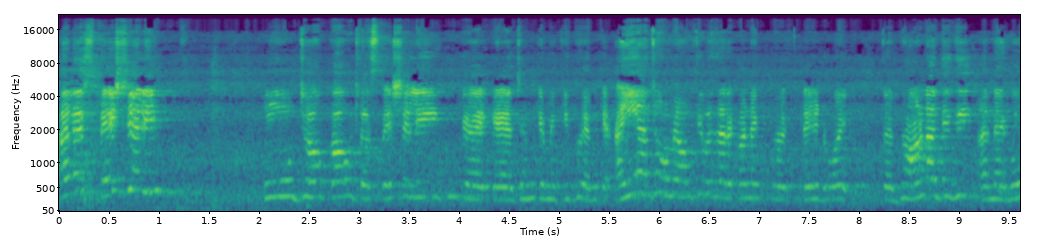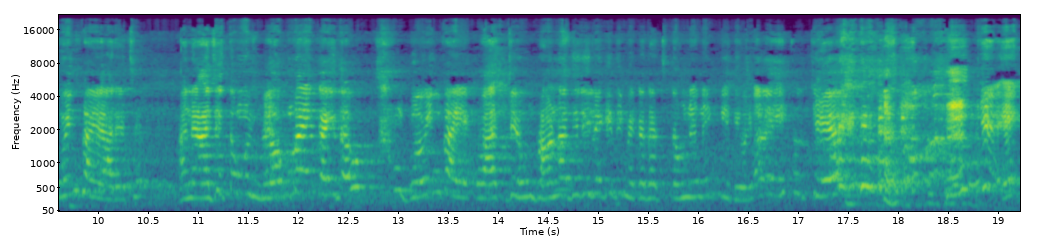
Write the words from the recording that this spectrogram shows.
અને સ્પેશિયલી હું જો કહું તો સ્પેશિયલી કે જેમ કે મેં કીધું એમ કે અહીંયા જો અમે સૌથી વધારે કનેક્ટેડ હોય તો ભાવના દીદી અને ગોવિંદભાઈ આરે છે. અને આજે તો હું બ્લોગમાં કહી દઉં ગોવિંદભાઈ એક વાત જે હું ભાવના દીદીને કીધી મેં કદાચ તમને નહીં કીધી હોય. કે કે એક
